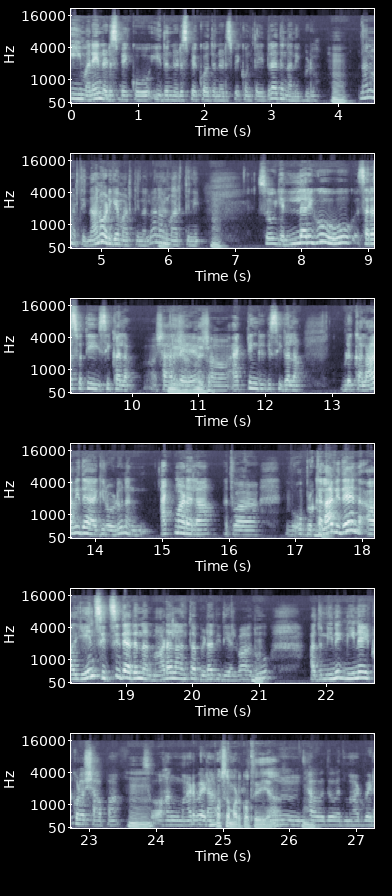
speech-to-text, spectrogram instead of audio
ಈ ಮನೆ ನಡೆಸಬೇಕು ಇದನ್ನ ನಡೆಸಬೇಕು ಅದನ್ನ ನಡೆಸಬೇಕು ಅಂತ ಇದ್ರೆ ಅದನ್ನ ನನಗೆ ಬಿಡು. ನಾನು ಮಾಡ್ತೀನಿ. ನಾನು ಅಡುಗೆ ಮಾಡ್ತೀನಲ್ಲ ನಾನು ಮಾಡ್ತೀನಿ. ಸೊ ಎಲ್ಲರಿಗೂ ಸರಸ್ವತಿ ಸಿಗಲ್ಲ. ಶಾಲೆ ಆಕ್ಟಿಂಗ್ ಸಿಗಲ್ಲ. ಒಬ್ಳು ಕಲಾವಿದೆ ಆಗಿರೋಳು ನಾನು ಆಕ್ಟ್ ಮಾಡಲ್ಲ. ಅಥವಾ ಒಬ್ರು ಕಲಾವಿದೆ ಏನ್ ಸಿದ್ಸಿದೆ ಅದನ್ನ ನಾನು ಮಾಡಲ್ಲ ಅಂತ ಬಿಡೋದಿದೆಯಲ್ವಾ ಅದು? ಅದು ನಿನಗ್ ನೀನೇ ಇಟ್ಕೊಳ್ಳೋ ಶಾಪ. ಸೊ ಹಂಗ್ ಮಾಡ್ಬೇಡ. ಮೋಸ ಮಾಡ್ಕೋತಿದೀಯ ಹ್ಮ್ ಹೌದು ಅದ್ ಮಾಡ್ಬೇಡ.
